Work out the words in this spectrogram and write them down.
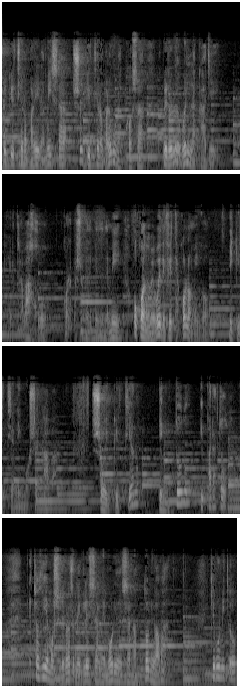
soy cristiano para ir a misa, soy cristiano para algunas cosas, pero luego en la calle, en el trabajo, con la persona que depende de mí, o cuando me voy de fiesta con los amigos, mi cristianismo se acaba. Soy cristiano en todo y para todo. Estos días hemos celebrado en la iglesia la memoria de San Antonio Abad. Qué bonito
